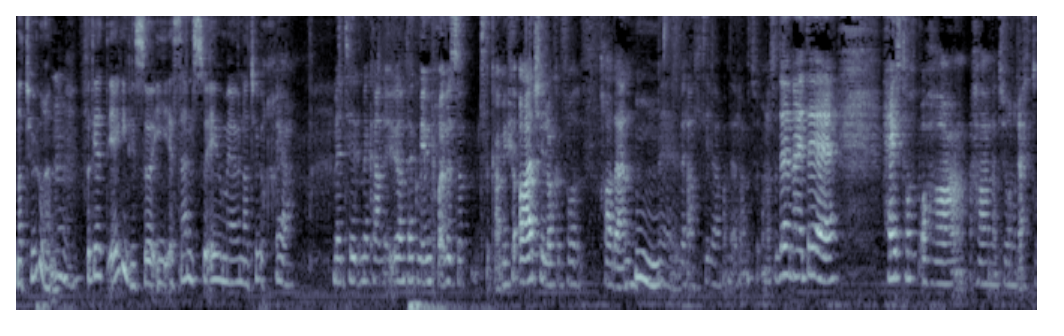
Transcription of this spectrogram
naturen. Mm. Fordi at egentlig så i essens så er jo vi òg natur. Ja. Men til, vi kan, uansett hvor mye vi prøver, så, så kan vi ikke atskille oss fra, fra den. Mm. Det vil alltid være en del av naturen. Så det, nei, det er helt topp å ha, ha naturen rett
